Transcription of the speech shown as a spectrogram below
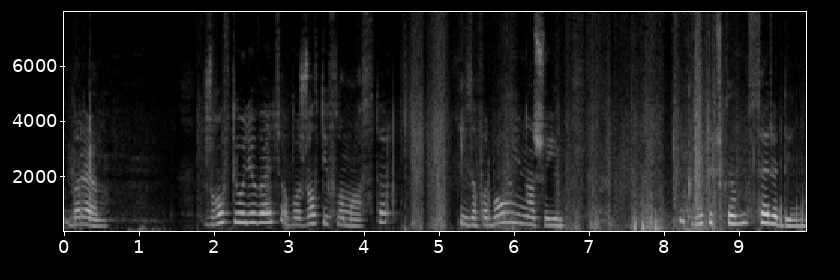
беремо жовтий олівець або жовтий фломастер і зафарбовуємо нашої квіточки середину.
